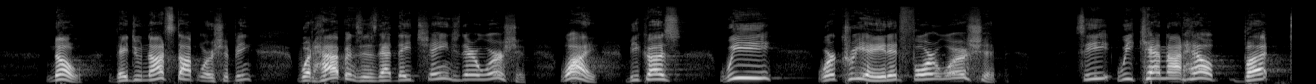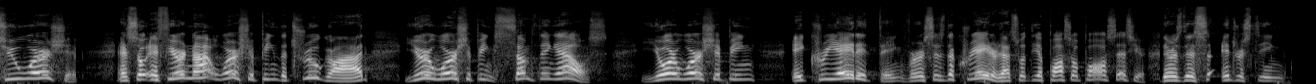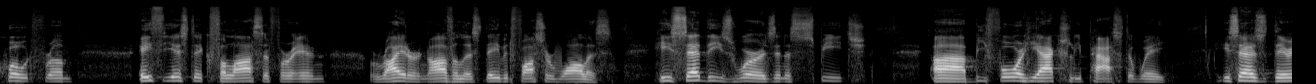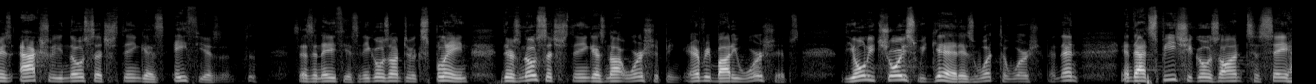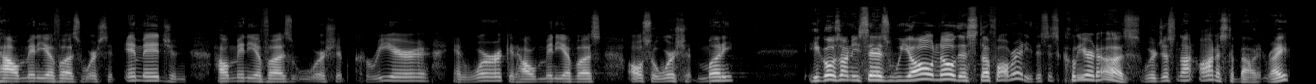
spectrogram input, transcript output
No, they do not stop worshiping. What happens is that they change their worship. Why? Because we were created for worship. See, we cannot help but to worship. And so, if you're not worshiping the true God, you're worshiping something else. You're worshiping a created thing versus the creator. That's what the Apostle Paul says here. There's this interesting quote from atheistic philosopher and writer, novelist David Foster Wallace. He said these words in a speech uh, before he actually passed away. He says there is actually no such thing as atheism, says an atheist. And he goes on to explain there's no such thing as not worshiping. Everybody worships. The only choice we get is what to worship. And then in that speech, he goes on to say how many of us worship image and how many of us worship career and work and how many of us also worship money. He goes on, he says, We all know this stuff already. This is clear to us. We're just not honest about it, right?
